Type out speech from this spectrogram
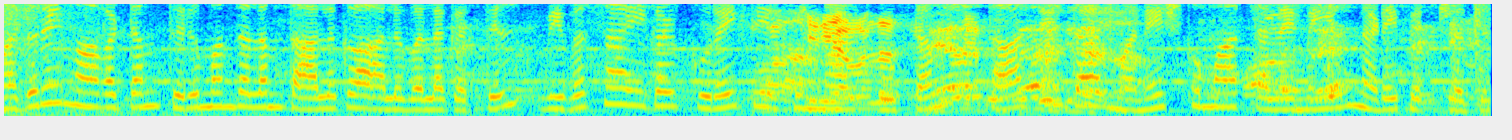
மதுரை மாவட்டம் திருமங்கலம் தாலுகா அலுவலகத்தில் விவசாயிகள் குறை தீர்க்கும் நாள் கூட்டம் தாசில்தார் மனேஷ்குமார் தலைமையில் நடைபெற்றது.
